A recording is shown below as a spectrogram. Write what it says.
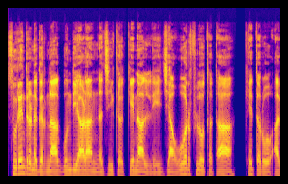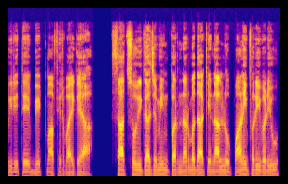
સુરેન્દ્રનગરના ગુંદિયાળા નજીક કેનાલની જ્યાં ઓવરફ્લો થતા ખેતરો આવી રીતે બેટમાં ફેરવાઈ ગયા. સાતસો વીઘા જમીન પર નર્મદા કેનાલનું પાણી ફરી વળ્યું.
